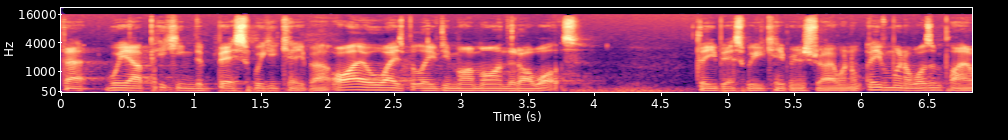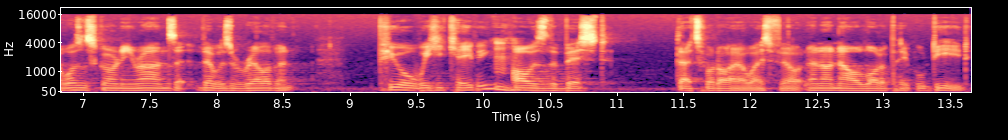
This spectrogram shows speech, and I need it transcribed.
that we are picking the best wicketkeeper, I always believed in my mind that I was the best wicketkeeper in Australia. When, even when I wasn't playing, I wasn't scoring any runs. That, that was irrelevant. Pure wicketkeeping, I was the best. That's what I always felt, and I know a lot of people did.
